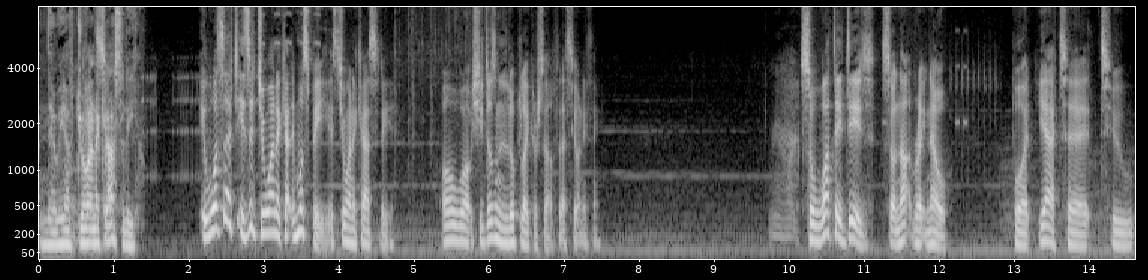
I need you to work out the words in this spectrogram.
and there we have Joanna so- Cassidy. It was that. Is it Joanna? It must be. It's Joanna Cassidy. Oh well, she doesn't look like herself. That's the only thing. So what they did, so not right now, but yeah, to to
